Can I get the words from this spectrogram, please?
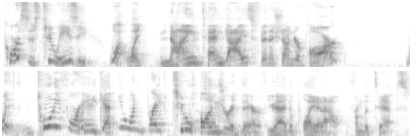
Course is too easy. What, like nine, ten guys finished under par? What, 24 handicap, you wouldn't break 200 there if you had to play it out from the tips.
